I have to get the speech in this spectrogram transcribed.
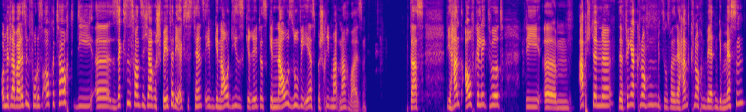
Und mittlerweile sind Fotos aufgetaucht, die äh, 26 Jahre später die Existenz eben genau dieses Gerätes, genauso wie er es beschrieben hat, nachweisen. dass die Hand aufgelegt wird, die ähm, Abstände der Fingerknochen bzw. der Handknochen werden gemessen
